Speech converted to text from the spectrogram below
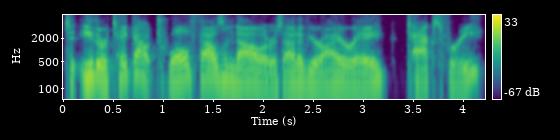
to either take out twelve thousand dollars out of your IRA tax free,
